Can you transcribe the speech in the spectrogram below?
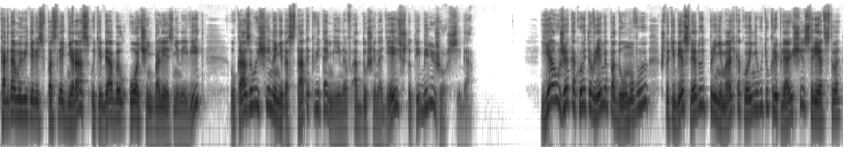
Когда мы виделись в последний раз, у тебя был очень болезненный вид, указывающий на недостаток витаминов. От души надеюсь, что ты бережешь себя». Я уже какое-то время подумываю, что тебе следует принимать какое-нибудь укрепляющее средство,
